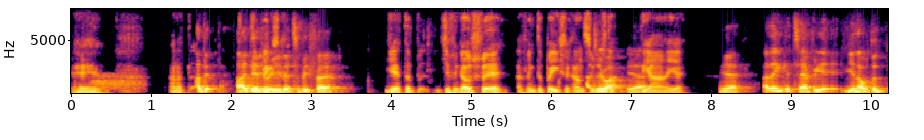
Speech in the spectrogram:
Um, and I, I did, I did read it, to be fair. Yeah, the, do you think I was fair? I think the basic answer was that yeah. they are, yeah. Yeah, I think it's every you know the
